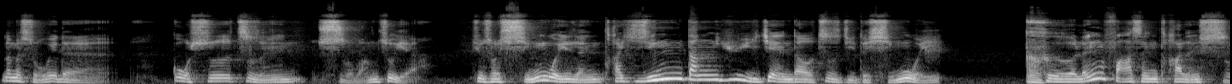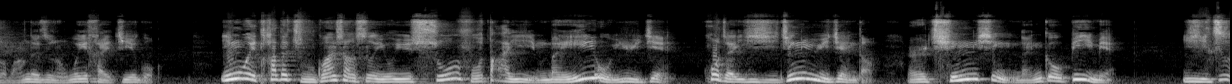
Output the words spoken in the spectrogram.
那么所谓的过失致人死亡罪啊，就说行为人他应当预见到自己的行为可能发生他人死亡的这种危害结果。因为他的主观上是由于疏忽大意，没有预见或者已经预见到，而轻信能够避免，以致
